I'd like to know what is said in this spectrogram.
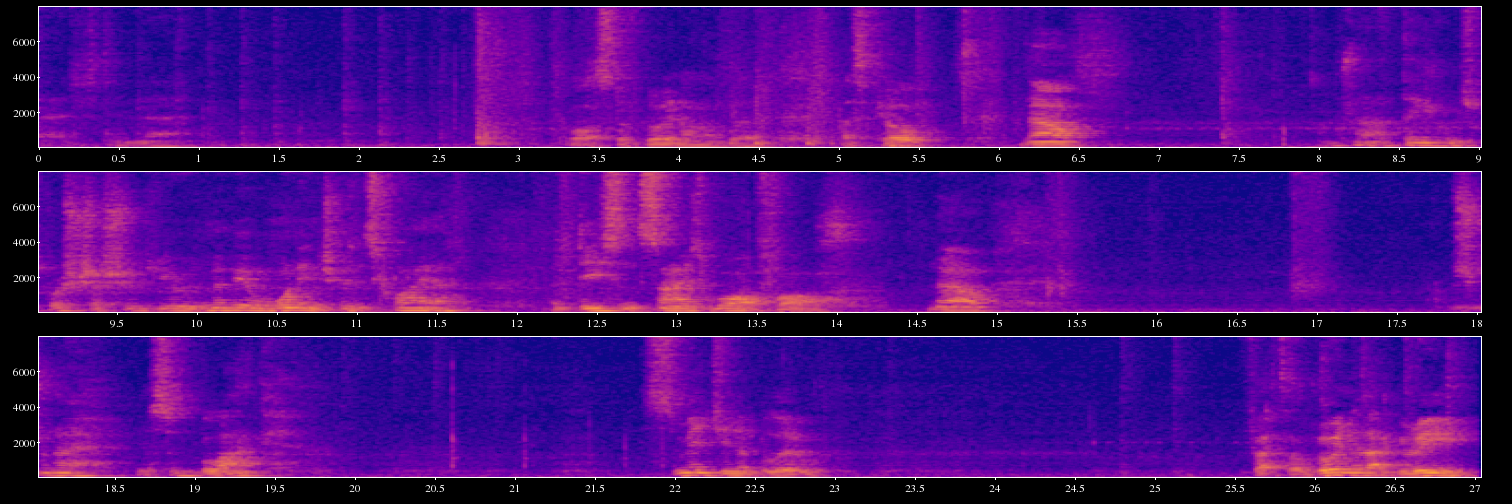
There, just in there. A lot of stuff going on up there. That's cool. Now, I'm trying to think which brush I should use. Maybe a one inch because it's quite a, a decent sized waterfall. Now, Just gonna get some black, smidgen of blue. In fact, I'll go into that green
